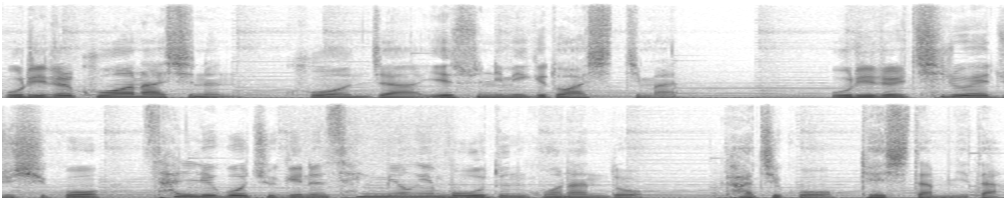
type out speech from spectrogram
우리를 구원하시는 구원자 예수님이기도 하시지만 우리를 치료해 주시고 살리고 죽이는 생명의 모든 권한도 가지고 계시답니다.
